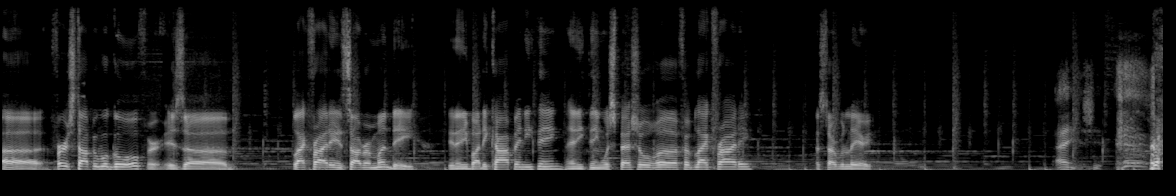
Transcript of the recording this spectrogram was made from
uh first topic we'll go over is uh Black Friday and Cyber Monday. Did anybody cop anything? Anything was special uh, for Black Friday? Let's start with Larry. I ain't get shit. but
